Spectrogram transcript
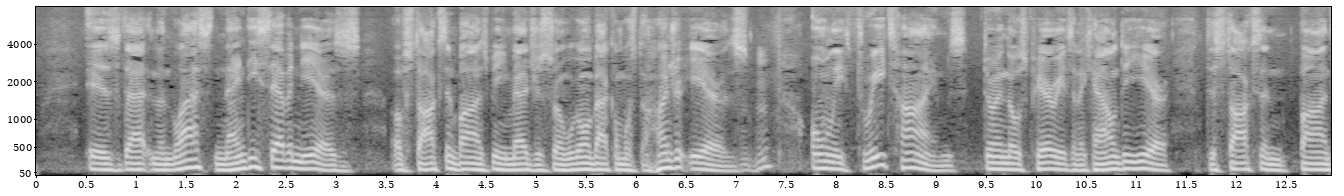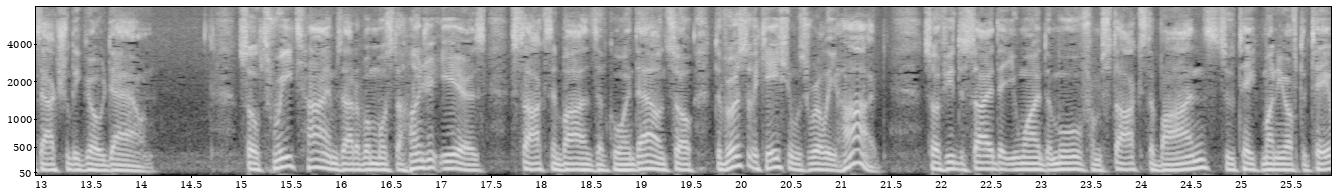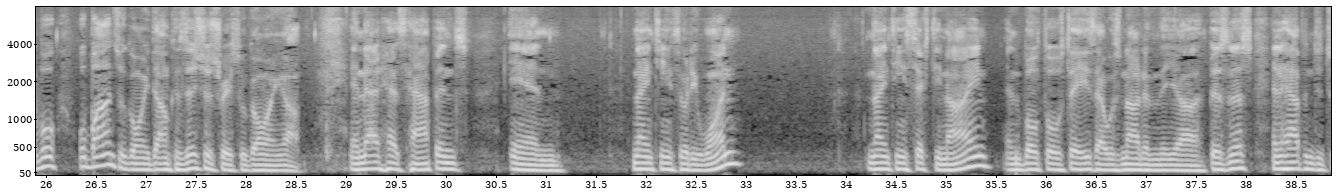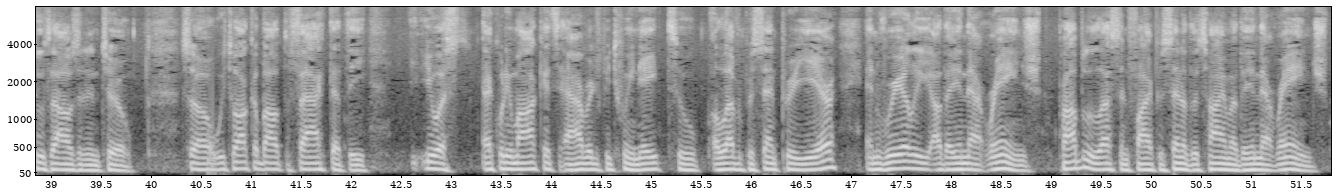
is that in the last 97 years of stocks and bonds being measured, so we're going back almost 100 years, mm-hmm. only three times during those periods in a calendar year did stocks and bonds actually go down. So three times out of almost 100 years, stocks and bonds have gone down. So diversification was really hard. So if you decide that you wanted to move from stocks to bonds to take money off the table, well, bonds were going down because interest rates were going up. And that has happened in 1931. 1969, and both those days I was not in the uh, business, and it happened in 2002. So we talk about the fact that the U.S. equity markets average between 8 to 11% per year, and rarely are they in that range. Probably less than 5% of the time are they in that range.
